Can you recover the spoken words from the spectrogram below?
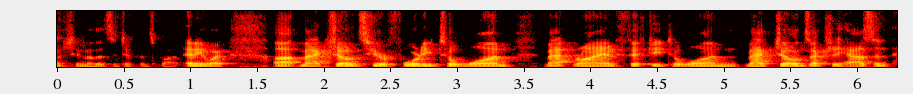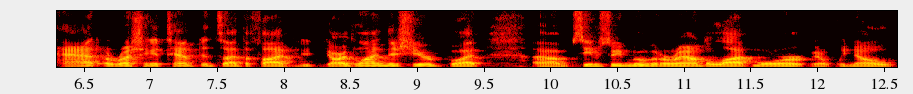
Actually, no, that's a different spot. Anyway, uh, Mac Jones here, 40 to 1. Matt Ryan, 50 to 1. Mac Jones actually hasn't had a rushing attempt inside the five yard line this year, but um, seems to be moving around a lot more. You know, we know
